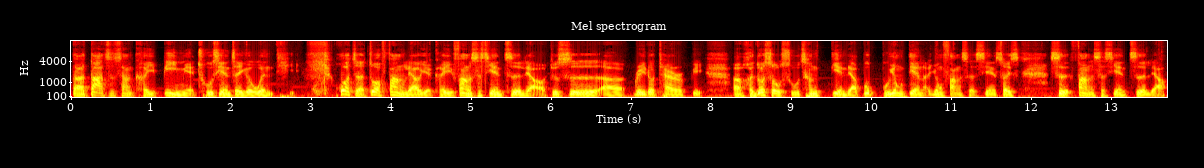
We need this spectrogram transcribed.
的大致上可以避免出现这个问题，或者做放疗也可以，放射线治疗就是呃 radiotherapy，呃很多时候俗称电疗，不不用电了，用放射线，所以是放射线治疗。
